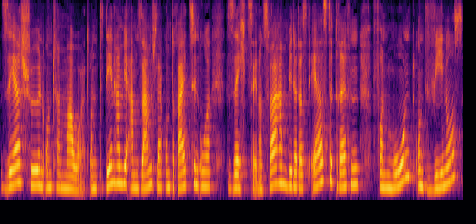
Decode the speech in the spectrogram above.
sehr schön untermauert. Und den haben wir am Samstag um 13.16 Uhr. Und zwar haben wir da das erste Treffen von Mond und Venus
